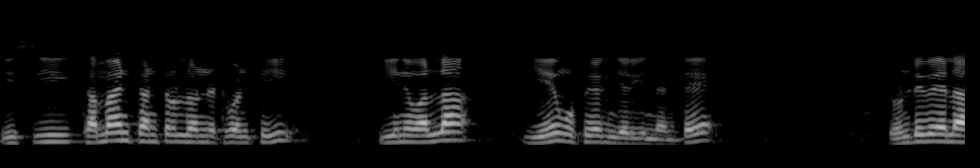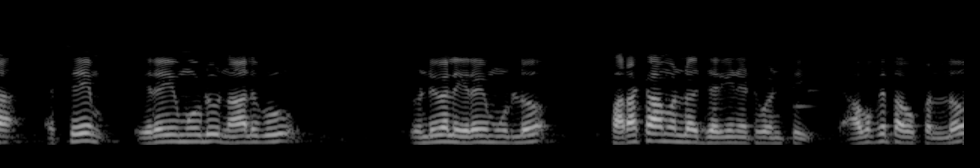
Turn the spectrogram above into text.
ఈ ఈ కమాండ్ కంట్రోల్లో ఉన్నటువంటి ఈయన వల్ల ఏం ఉపయోగం జరిగిందంటే రెండు వేల సేమ్ ఇరవై మూడు నాలుగు రెండు వేల ఇరవై మూడులో పరకామంలో జరిగినటువంటి అవకతవకల్లో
